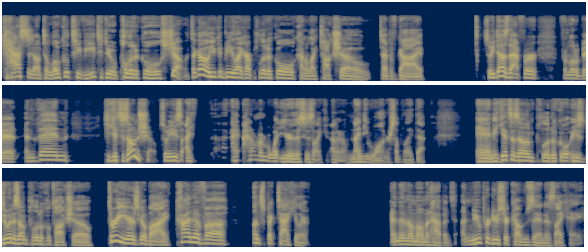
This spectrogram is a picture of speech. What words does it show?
casted onto local TV to do a political show. It's like, oh, you could be like our political kind of like talk show type of guy. So he does that for for a little bit, and then he gets his own show. So he's I I, I don't remember what year this is like. I don't know, ninety one or something like that. And he gets his own political. He's doing his own political talk show. Three years go by, kind of uh unspectacular. And then the moment happens. A new producer comes in, is like, hey,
